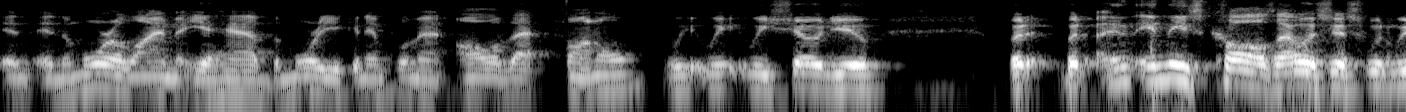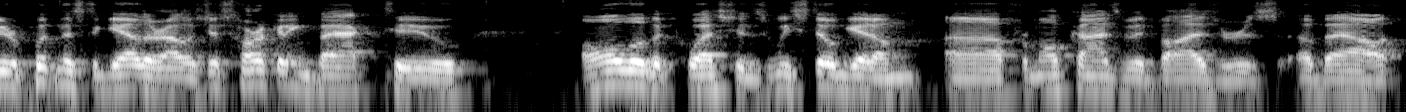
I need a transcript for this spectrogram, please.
and, and the more alignment you have, the more you can implement all of that funnel we, we, we showed you. But but in, in these calls, I was just when we were putting this together, I was just harkening back to all of the questions we still get them uh, from all kinds of advisors about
